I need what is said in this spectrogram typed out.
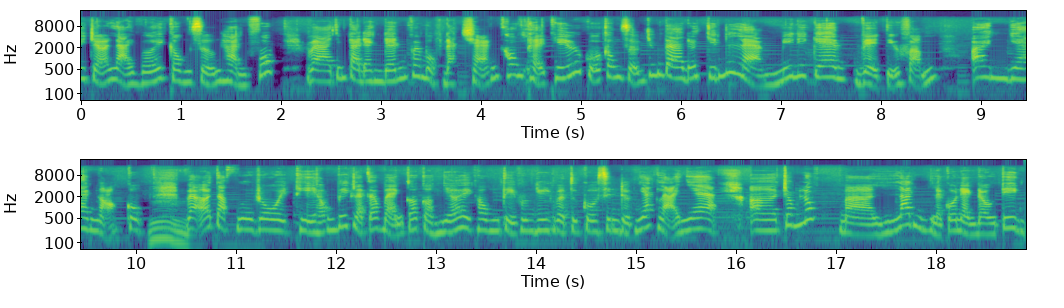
quay trở lại với công xưởng hạnh phúc. Và chúng ta đang đến với một đặc sản không thể thiếu của công xưởng chúng ta đó chính là mini game về tiểu phẩm oan gia ngõ cụt Ừm. và ở tập vừa rồi thì không biết là các bạn có còn nhớ hay không thì Phương Duyên và tôi cô xin được nhắc lại nha. À, trong lúc mà Lanh là cô nàng đầu tiên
